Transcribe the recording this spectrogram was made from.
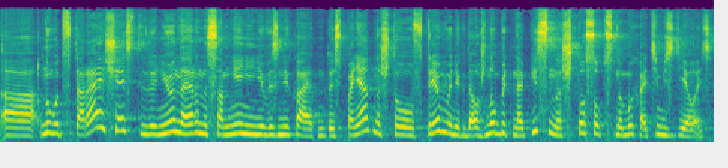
А, ну вот вторая часть, для нее, наверное, сомнений не возникает. Ну, то есть понятно, что в требованиях должно быть написано, что, собственно, мы хотим сделать.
